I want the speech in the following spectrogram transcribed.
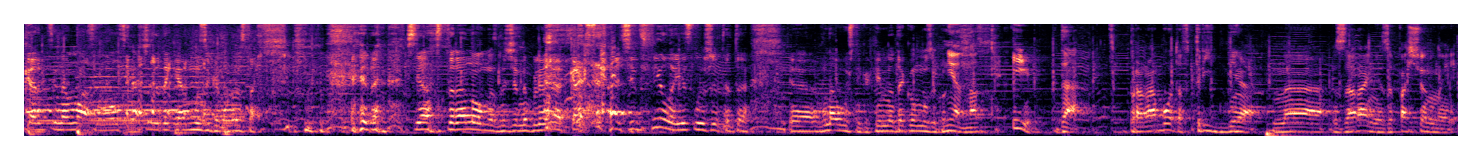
Картина масла. Он скачет, и такая музыка просто. Это все астрономы, значит, наблюдают, как скачет Фила и слушают это э, в наушниках, именно такую музыку. нет, на- И да, Проработав три дня на заранее запасенной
